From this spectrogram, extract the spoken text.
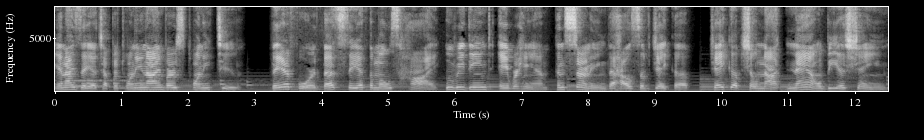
in Isaiah chapter 29, verse 22. Therefore, thus saith the Most High, who redeemed Abraham concerning the house of Jacob Jacob shall not now be ashamed,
